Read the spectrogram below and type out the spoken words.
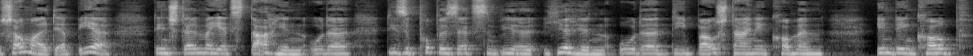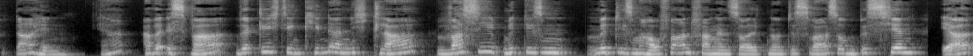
schau mal, der Bär, den stellen wir jetzt dahin oder diese Puppe setzen wir hierhin oder die Bausteine kommen in den Korb dahin. Ja, aber es war wirklich den Kindern nicht klar, was sie mit diesem, mit diesem Haufen anfangen sollten. Und es war so ein bisschen, ja,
